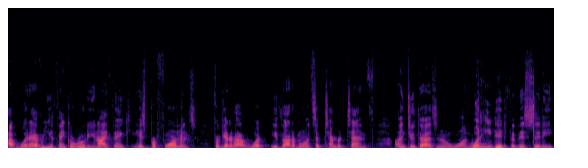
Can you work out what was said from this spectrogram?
uh, whatever you think of Rudy, and I think his performance, forget about what you thought of him on September 10th in 2001, what he did for this city,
